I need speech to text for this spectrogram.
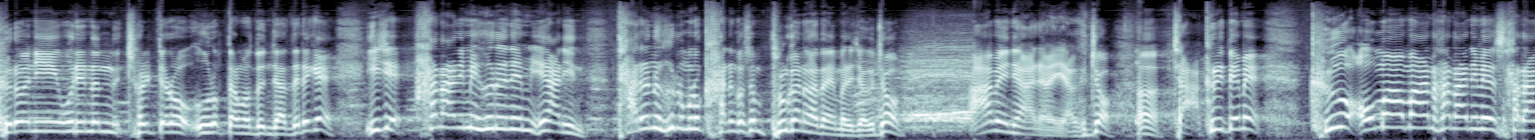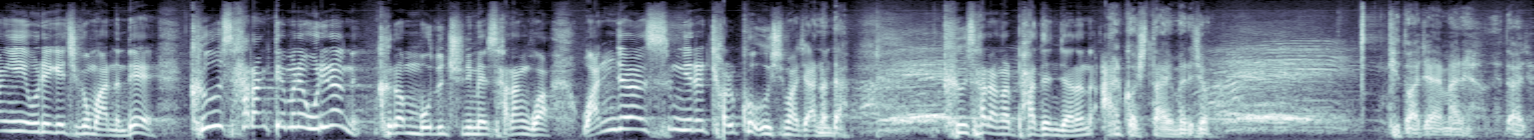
그러니 우리는 절대로 의롭다 얻은 자들에게 이제 하나님의 흐름이 아닌 다른 흐름으로 가는 것은 불가능하다 이 말이죠, 그죠? 아멘이 아멘이야, 그죠? 어, 자, 그렇기 때문에 그 어마어마한 하나님의 사랑이 우리에게 지금 왔는데 그 사랑 때문에 우리는 그런 모든 주님의 사랑과 완전한 승리를 결코 의심하지 않는다. 그 사랑을 받은 자는 알 것이다 이 말이죠. 기도하자 이 말이야. 기도하자.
